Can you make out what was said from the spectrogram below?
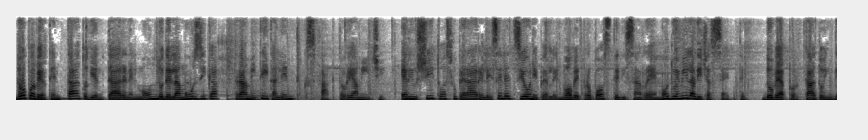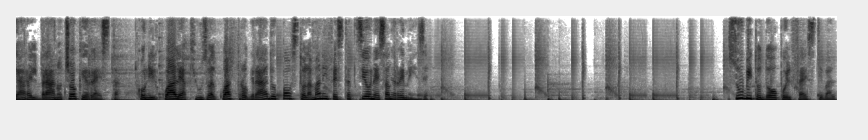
Dopo aver tentato di entrare nel mondo della musica, tramite i talent X Factor e Amici, è riuscito a superare le selezioni per le nuove proposte di Sanremo 2017, dove ha portato in gara il brano Ciò che resta, con il quale ha chiuso al 4 grado opposto la manifestazione sanremese. Subito dopo il festival,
